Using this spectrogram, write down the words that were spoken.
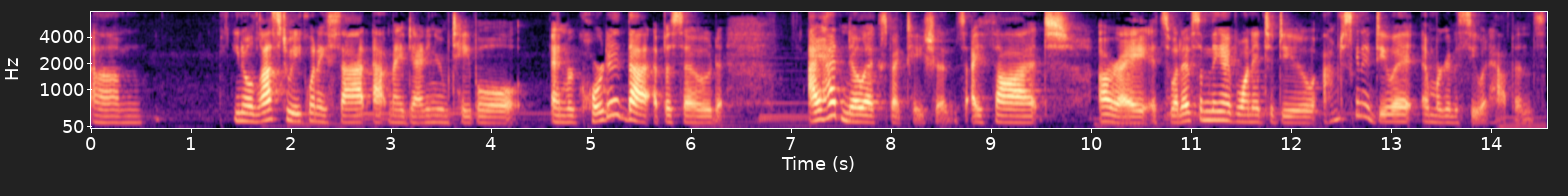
Um, you know, last week when I sat at my dining room table and recorded that episode, I had no expectations. I thought, all right, it's what if something I've wanted to do. I'm just going to do it and we're going to see what happens.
